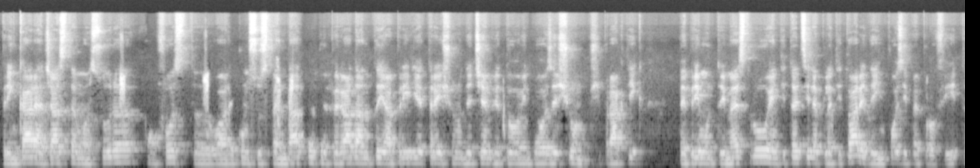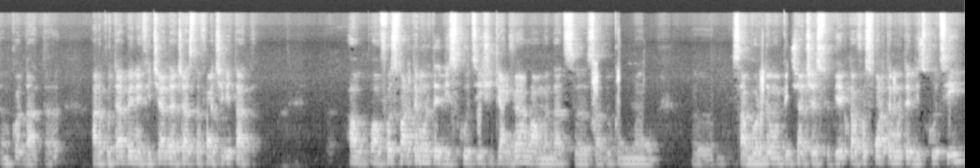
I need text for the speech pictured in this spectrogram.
prin care această măsură a fost uh, oarecum suspendată pe perioada 1 aprilie-31 decembrie 2021 și, practic, pe primul trimestru, entitățile plătitoare de impozit pe profit, încă o dată, ar putea beneficia de această facilitate. Au, au fost foarte multe discuții și chiar vreau la un moment dat să, să aduc în uh, să abordăm un pic și acest subiect. Au fost foarte multe discuții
